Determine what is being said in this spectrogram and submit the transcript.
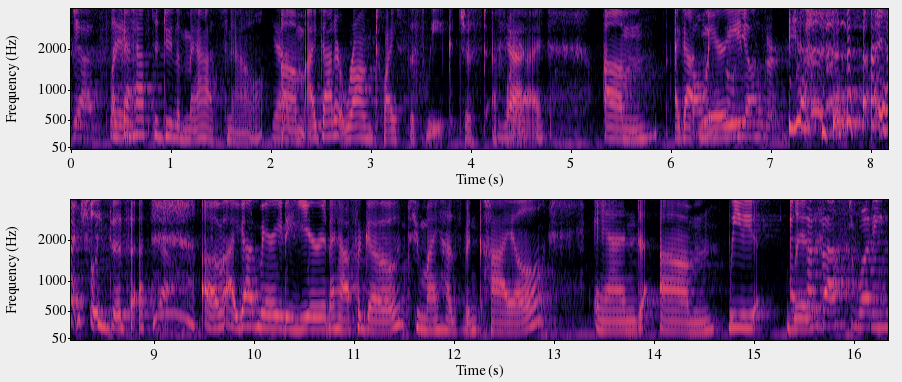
yes Like, I have to do the math now. Yes. Um, I got it wrong twice this week, just FYI. Yes. Um, I got always go married. younger I actually did that. Um, I got married a year and a half ago to my husband Kyle, and um, we At live. the best wedding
